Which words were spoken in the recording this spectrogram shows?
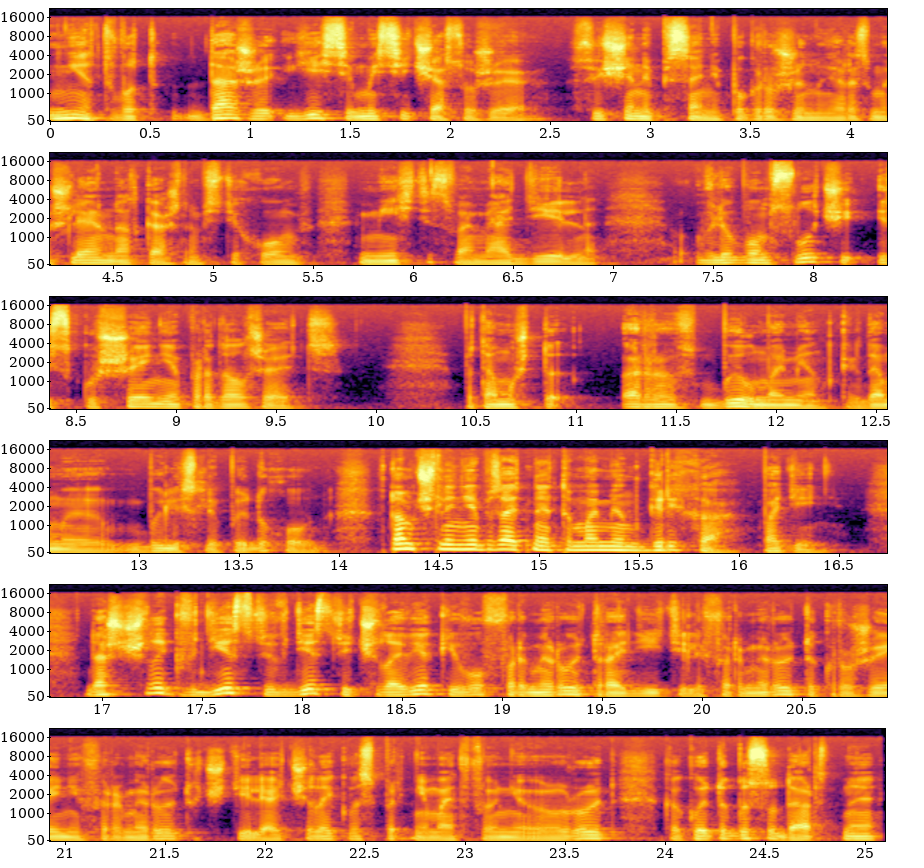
Нет, вот даже если мы сейчас уже в Священное Писание погружены, размышляем над каждым стихом вместе с вами отдельно, в любом случае искушения продолжаются. Потому что был момент, когда мы были слепы духовно. В том числе не обязательно это момент греха, падения. Даже человек в детстве, в детстве человек его формирует родители, формирует окружение, формирует учителя, человек воспринимает, формирует какое-то государственное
